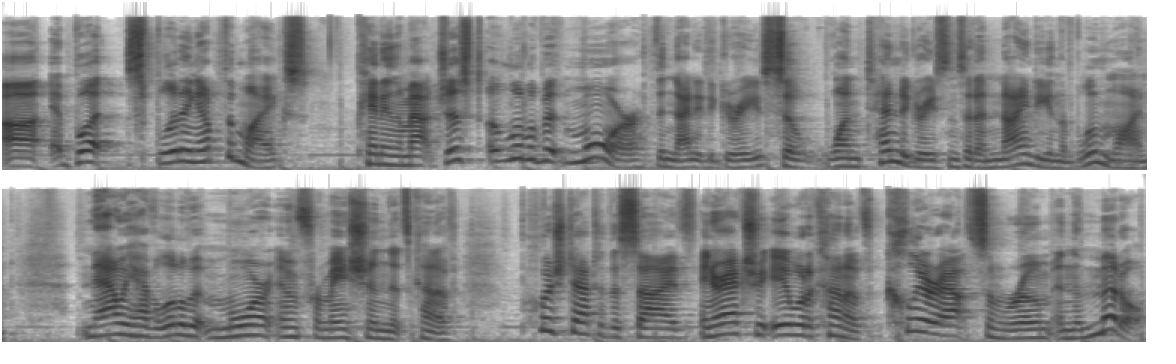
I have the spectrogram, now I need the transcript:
Uh, but splitting up the mics, panning them out just a little bit more than 90 degrees, so 110 degrees instead of 90 in the Blumlein, now we have a little bit more information that's kind of pushed out to the sides, and you're actually able to kind of clear out some room in the middle.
